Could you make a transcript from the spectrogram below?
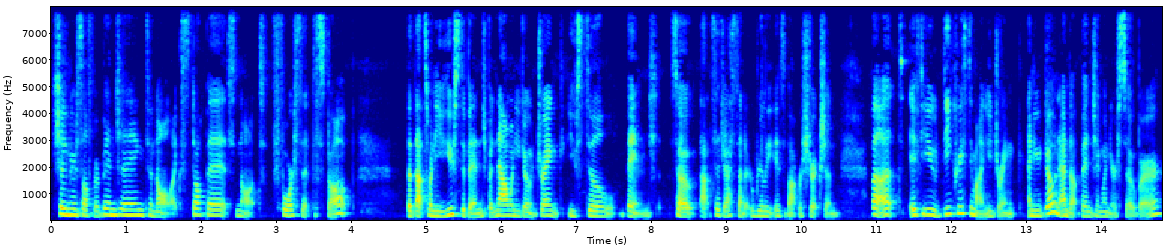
shame yourself for binging, to not like stop it, not force it to stop. That that's when you used to binge, but now when you don't drink, you still binge. So that suggests that it really is about restriction. But if you decrease the amount you drink and you don't end up binging when you're sober,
